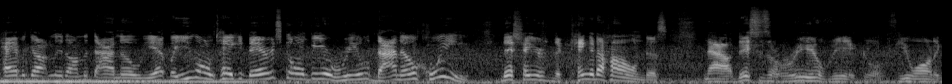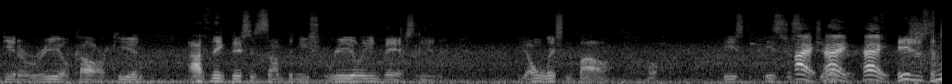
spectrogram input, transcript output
Haven't gotten it on the dyno yet, but you're gonna take it there. It's gonna be a real dyno queen. This here's the king of the Hondas. Now, this is a real vehicle if you want to get a real car, kid. I think this is something you should really invest in. You don't listen to Bob. Oh, he's he's just Hey, a joker. hey, hey. He's just a No,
